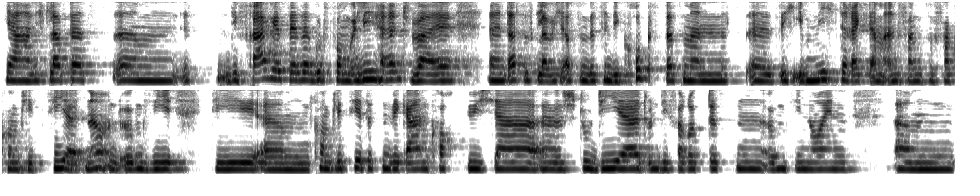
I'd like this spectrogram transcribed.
Ja, und ich glaube, das ähm, ist die Frage ist sehr, sehr gut formuliert, weil äh, das ist, glaube ich, auch so ein bisschen die Krux, dass man es, äh, sich eben nicht direkt am Anfang so verkompliziert, ne? Und irgendwie die ähm, kompliziertesten veganen Kochbücher äh, studiert und die verrücktesten irgendwie neuen ähm,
